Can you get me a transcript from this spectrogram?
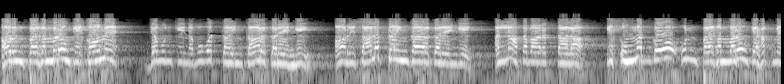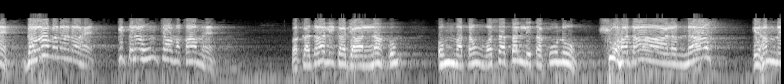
اور ان پیغمبروں کی قومیں جب ان کی نبوت کا انکار کریں گی اور رسالت کا انکار کریں گی، اللہ تبارک تعالیٰ اس امت کو ان پیغمبروں کے حق میں گواہ بنانا ہے۔ کتنا اونچا مقام ہے۔ وہ کدالی کا جالنا کم امتم وسط الکون کہ ہم نے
